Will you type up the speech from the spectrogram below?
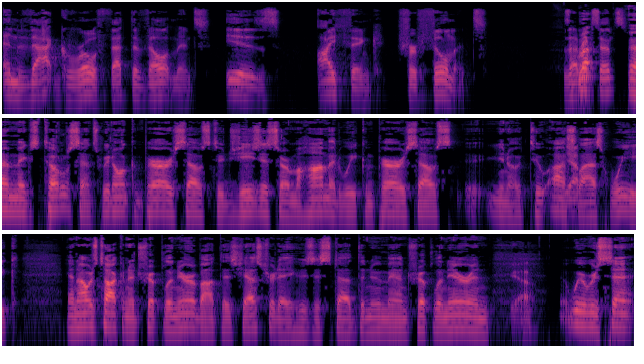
And that growth, that development is, I think, fulfillment. Does that make sense? That makes total sense. We don't compare ourselves to Jesus or Muhammad. We compare ourselves, you know, to us Yep. last week. And I was talking to Trip Lanier about this yesterday, who's a stud, the new man, Trip Lanier, and Yeah. we were saying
